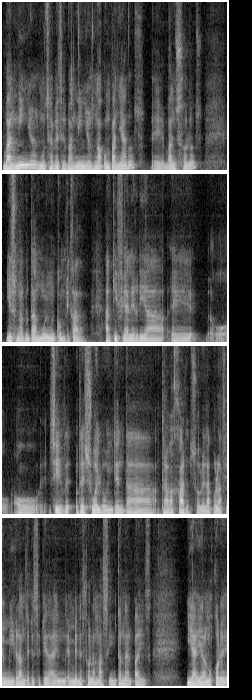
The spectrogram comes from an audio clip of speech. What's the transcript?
Van niños, muchas veces van niños no acompañados, eh, van solos y es una ruta muy, muy complicada. Aquí Fe Alegría, eh, o, sí, resuelve intenta trabajar sobre la población migrante que se queda en, Venezuela, más interna del país, y ahí a lo mejor eh,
